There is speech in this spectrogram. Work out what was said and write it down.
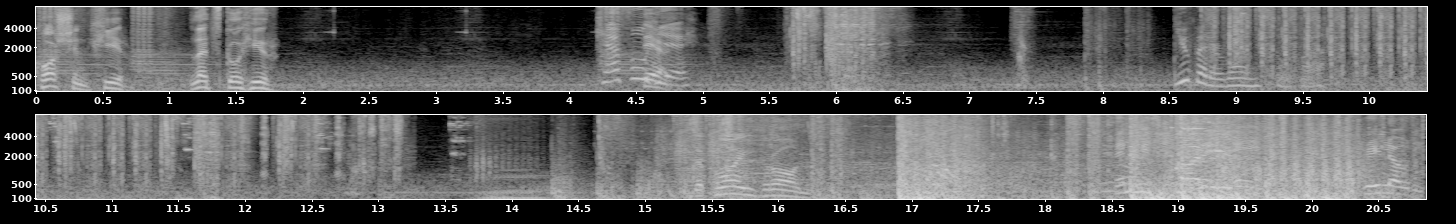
Caution here. Let's go here. Careful There. here. You better run, Silva. Deploying drone. Enemy spotted Reloading.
